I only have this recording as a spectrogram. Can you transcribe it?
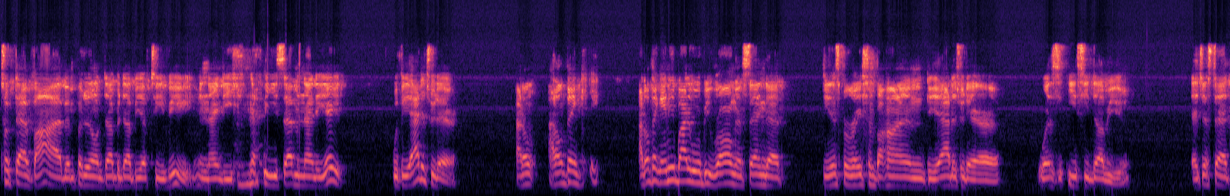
took that vibe and put it on WWF TV in 90, mm-hmm. 97, 98 with the Attitude Era. I don't, I don't think, I don't think anybody will be wrong in saying that the inspiration behind the Attitude Era was ECW. It's just that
